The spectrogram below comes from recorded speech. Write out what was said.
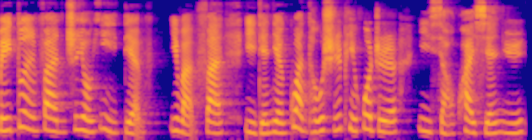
每顿饭只有一点。一碗饭，一点点罐头食品，或者一小块咸鱼，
